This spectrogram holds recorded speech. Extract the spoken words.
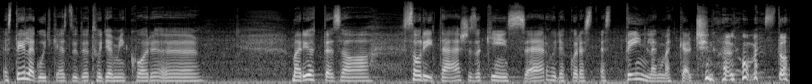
Ez tényleg úgy kezdődött, hogy amikor ö, már jött ez a szorítás, ez a kényszer, hogy akkor ezt, ezt tényleg meg kell csinálnom, ezt, a,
